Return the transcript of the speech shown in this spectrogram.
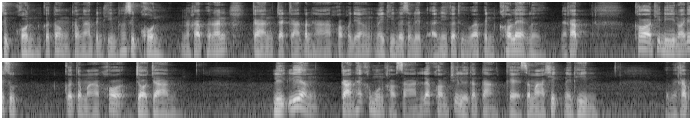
10 คนก็ต้องทำงานเป็นทีมทั้ง 10 คนนะครับ เพราะฉะนั้นการจัดการปัญหาความขัดแย้งในทีมได้สำเร็จ อันนี้ก็ถือว่าเป็นข้อแรกเลยนะครับ ข้อที่ดีน้อยที่สุดก็จะมาข้อจอจานหลีกเลี่ยงการให้ข้อมูลข่าวสารและความช่วยเหลือต่างๆ แก่สมาชิกในทีม ห็นไหมครับ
